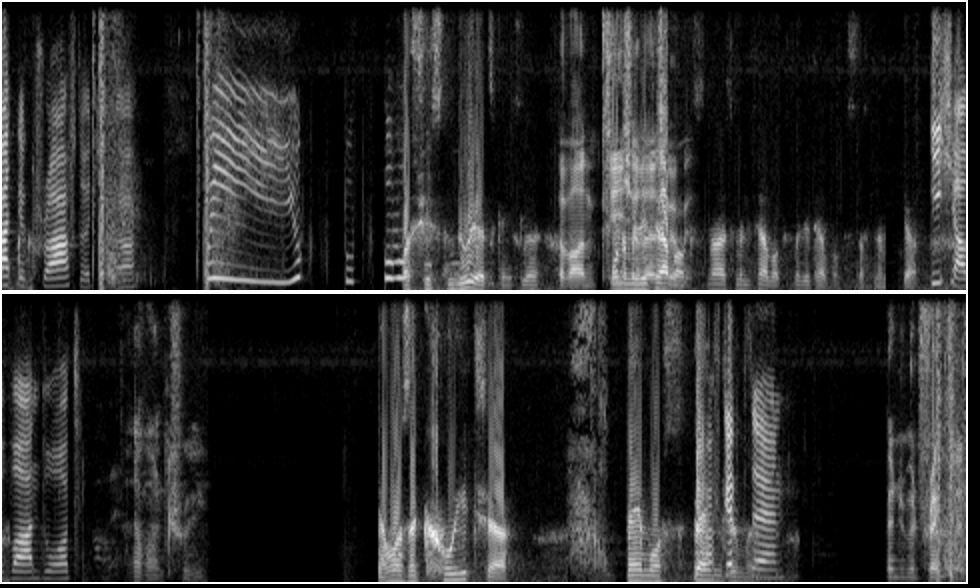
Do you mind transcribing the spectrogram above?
Hat gecraftet, Junge. Hui, jupp, bup, bup. Was schießt denn du jetzt, Kingsley? Da war ein Kriecher. Ohne Militärbox. Nice, Militärbox, Militärbox. Das ich ja. Viecher waren dort. Da war ein Cree. There was a creature. Name was Was Benjamin. gibt's denn? Benjamin Franklin.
